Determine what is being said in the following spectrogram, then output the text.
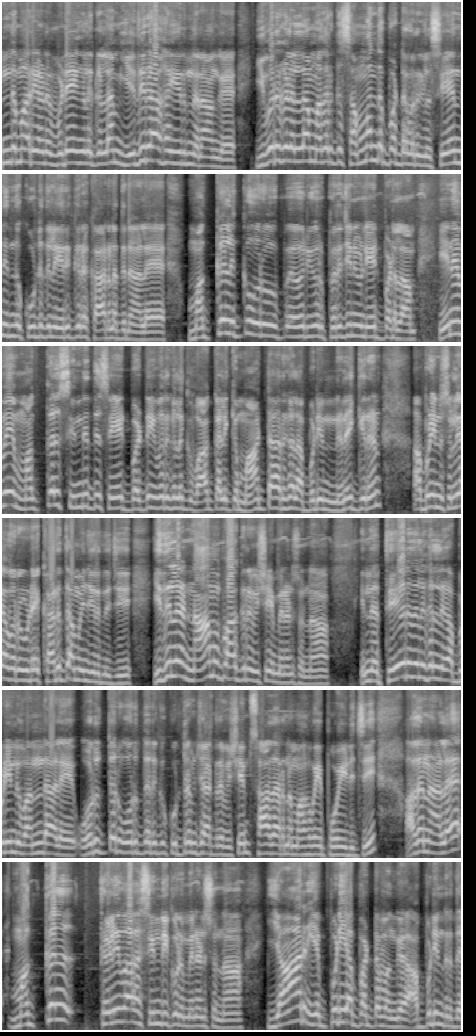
இந்த மாதிரியான விடயங்களுக்கெல்லாம் எதிராக இருந்த நாங்கள் இவர்களெல்லாம் அதற்கு சம்பந்தப்பட்டவர்கள் சேர்ந்து இந்த கூட்டத்தில் இருக்கிற காரணத்தினால மக்களுக்கு ஒரு பெரிய ஒரு பிரச்சனைகள் ஏற்படலாம். எனவே மக்கள் சிந்தித்து செயற்பட்டு இவர்களுக்கு வாக்களிக்க மாட்டார்கள் அப்படின்னு நினைக்கிறேன் அப்படின்னு சொல்லி அவருடைய கருத்து அமைஞ்சிருந்துச்சு. இதில் நாம பார்க்குற விஷயம் என்னென்னு சொன்னால் இந்த தேர்தல்கள் அப்படின்னு வந்தாலே ஒருத்தர் ஒருத்தருக்கு குற்றம் சாட்டுற விஷயம் சாதாரணமாகவே போயிடுச்சு. அதனால் மக்கள் தெளிவாக சிந்திக்கணும் என்னென்னு சொன்னால் யார் எப்படியாப்பட்டவங்க அப்படின்றத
